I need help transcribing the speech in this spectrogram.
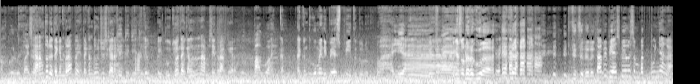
Wah, gue lupa sih. Sekarang tuh udah Tekken berapa ya? Tekken 7 sekarang ya? Tujuh, tujuh, Terakhir tujuh. P7. Gua Tekken 6 sih terakhir. lupa gua. Tekken. Tekken tuh gue main di PSP itu dulu. Wah, iya. Punya saudara gua. Itu saudara gua. Tapi PSP lu sempet punya nggak?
